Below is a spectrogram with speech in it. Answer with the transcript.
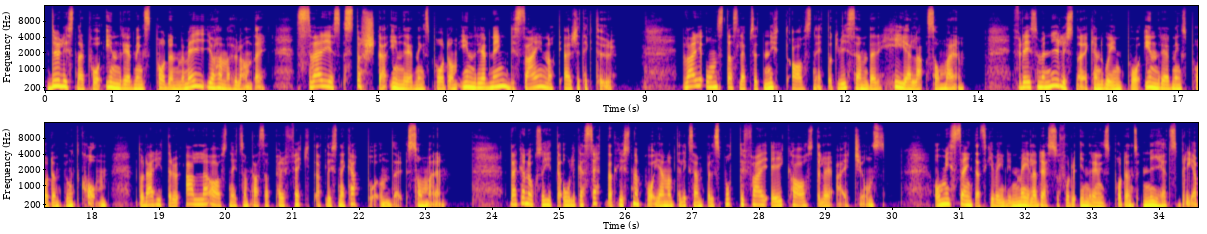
Du lyssnar på Inredningspodden med mig, Johanna Hulander. Sveriges största inredningspodd om inredning, design och arkitektur. Varje onsdag släpps ett nytt avsnitt och vi sänder hela sommaren. För dig som är ny lyssnare kan du gå in på inredningspodden.com. Då där hittar du alla avsnitt som passar perfekt att lyssna ikapp på under sommaren. Där kan du också hitta olika sätt att lyssna på genom till exempel Spotify, Acast eller iTunes. Och missa inte att skriva in din mejladress så får du Inredningspoddens nyhetsbrev.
